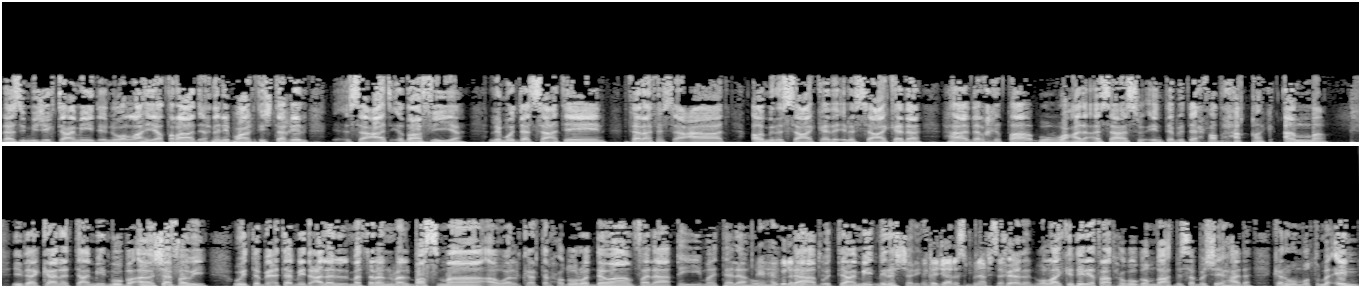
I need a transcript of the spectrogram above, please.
لازم يجيك تعميد إنه والله يا طراد إحنا نبغاك تشتغل ساعات إضافية لمدة ساعتين ثلاث ساعات أو من الساعة كذا إلى الساعة كذا. هذا الخطاب هو على اساسه إنت بتحفظ حقك. أما إذا كان التعميد مب... آه، شفوي وإنت معتمد على مثلا البصمة أو الكرت الحضور والدوام فلا قيمة له. إيه، لابد التعميد من الشركة. أنت جالس بنفسك. فعلا. والله كثير يطرات حقوقهم ضاعت بسبب الشيء هذا. كان هو مطمئن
